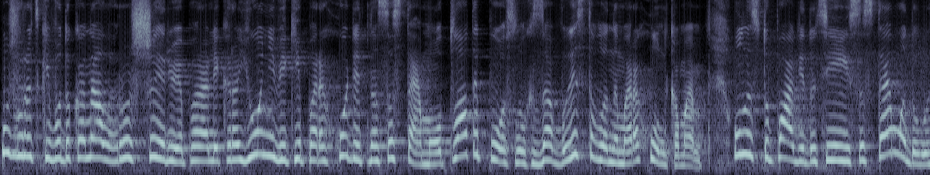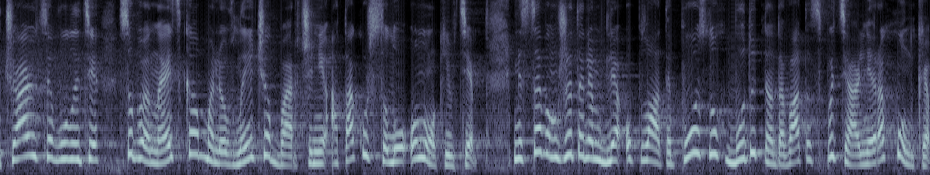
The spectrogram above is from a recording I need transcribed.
Ужгородський водоканал розширює перелік районів, які переходять на систему оплати послуг за виставленими рахунками. У листопаді до цієї системи долучаються вулиці Собранецька, Мальовнича, Берчині, а також село Оноківці. Місцевим жителям для оплати послуг будуть надавати спеціальні рахунки.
